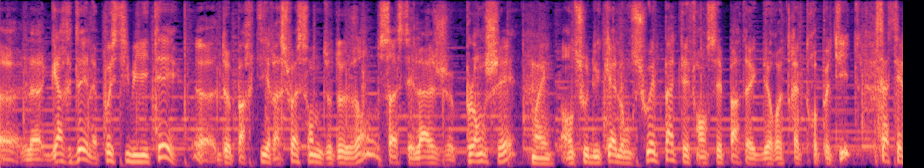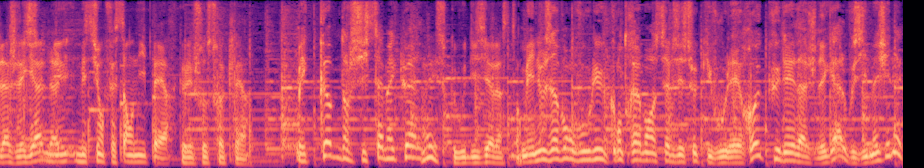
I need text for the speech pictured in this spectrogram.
euh, gardé la possibilité euh, de partir à 62 ans, ça c'est l'âge plancher, en dessous duquel on ne souhaite pas que les Français partent avec des retraites trop petites. Ça, c'est l'âge légal, mais, mais si on fait ça en hyper, que les choses soient claires. Mais comme dans le système actuel. Oui, ce que vous disiez à l'instant. Mais nous avons voulu, contrairement à celles et ceux qui voulaient reculer l'âge légal, vous imaginez,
